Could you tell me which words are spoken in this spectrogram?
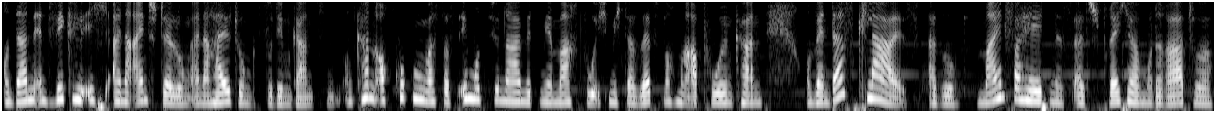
Und dann entwickle ich eine Einstellung, eine Haltung zu dem Ganzen und kann auch gucken, was das emotional mit mir macht, wo ich mich da selbst nochmal abholen kann und wenn das klar ist, also mein Verhältnis als Sprecher, Moderator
